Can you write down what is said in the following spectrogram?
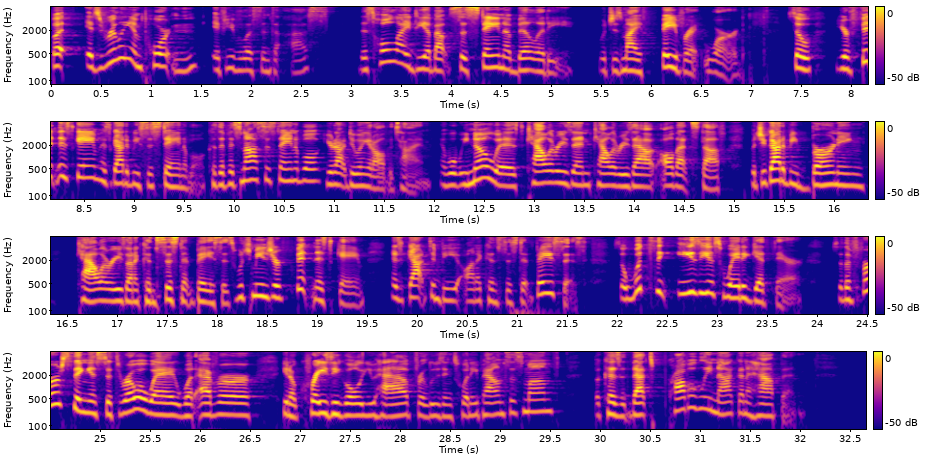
But it's really important, if you've listened to us, this whole idea about sustainability, which is my favorite word. So your fitness game has got to be sustainable because if it's not sustainable, you're not doing it all the time. And what we know is calories in, calories out, all that stuff, but you got to be burning calories on a consistent basis, which means your fitness game has got to be on a consistent basis. So what's the easiest way to get there? So the first thing is to throw away whatever, you know, crazy goal you have for losing 20 pounds this month because that's probably not going to happen.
